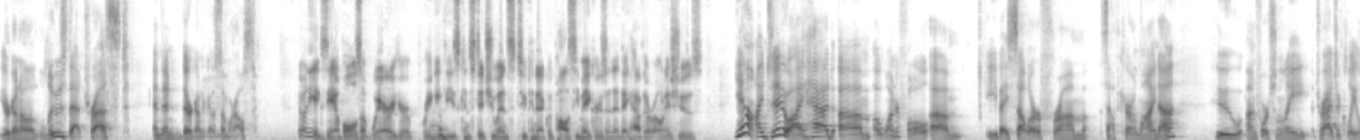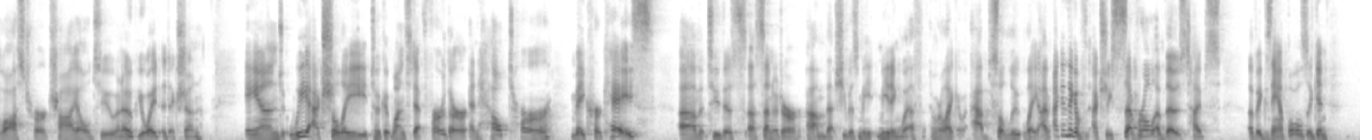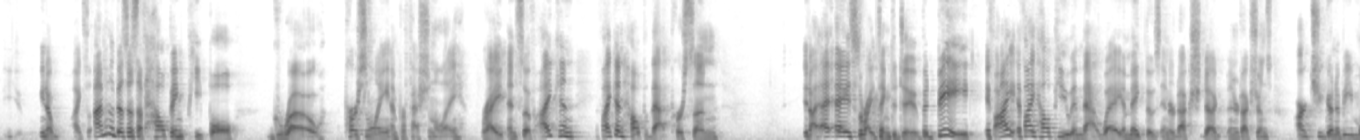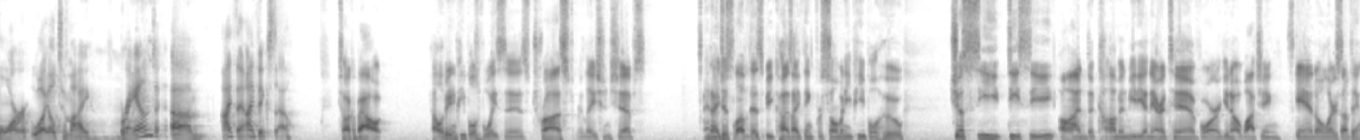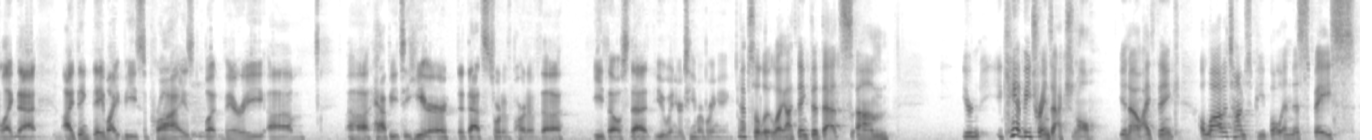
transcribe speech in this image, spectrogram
you're to lose that trust and then they're to go somewhere else. You have any examples of where you're bringing these constituents to connect with policymakers and then they have their own issues? Yeah, I do. I had um, a wonderful um, eBay seller from South Carolina who unfortunately tragically lost her child to an opioid addiction. And we actually took it one step further and helped her make her case um, to this uh, senator um, that she was meet, meeting with. And we're like, absolutely. I, I can think of actually several of those types of examples. Again, you, you know, I, I'm in the business of helping people grow personally and professionally, right? And so if I can, if I can help that person you know, A, it's the right thing to do. But B, if I if I help you in that way and make those introduction, introductions, aren't you going to be more loyal to my mm-hmm. brand? Um, I think I think so. Talk about elevating people's voices, trust, relationships, and I just love this because I think for so many people who just see DC on the common media narrative or you know watching Scandal or something like that I think they might be surprised, but very um, uh, happy to hear that that's sort of part of the ethos that you and your team are bringing. Absolutely. I think that that's, um, you're, it can't be transactional. You know, I think a lot of times people in this space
